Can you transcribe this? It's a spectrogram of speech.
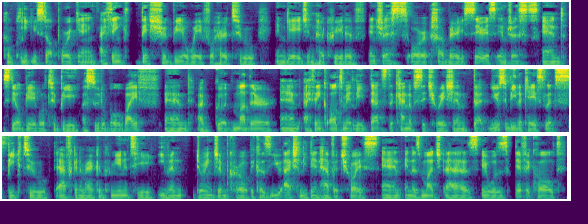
completely stop working. I think there should be a way for her to engage in her creative interests or her very serious interests and still be able to be a suitable wife and a good mother. And I think ultimately that's the kind of situation situation that used to be the case. Let's speak to the African American community, even during Jim Crow, because you actually didn't have a choice. And in as much as it was difficult,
